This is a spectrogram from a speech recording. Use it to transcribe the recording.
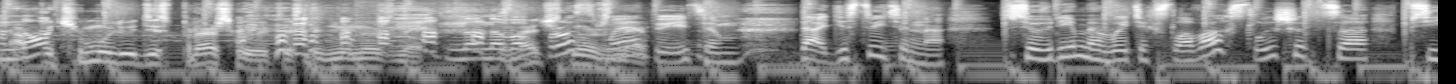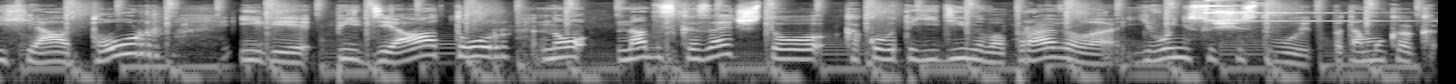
А но почему люди спрашивают, если не нужны? Но на Значит, вопрос нужны. мы ответим. Да, действительно, все время в этих словах слышится психиатор или педиатор, но надо сказать, что какого-то единого правила его не существует, потому как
